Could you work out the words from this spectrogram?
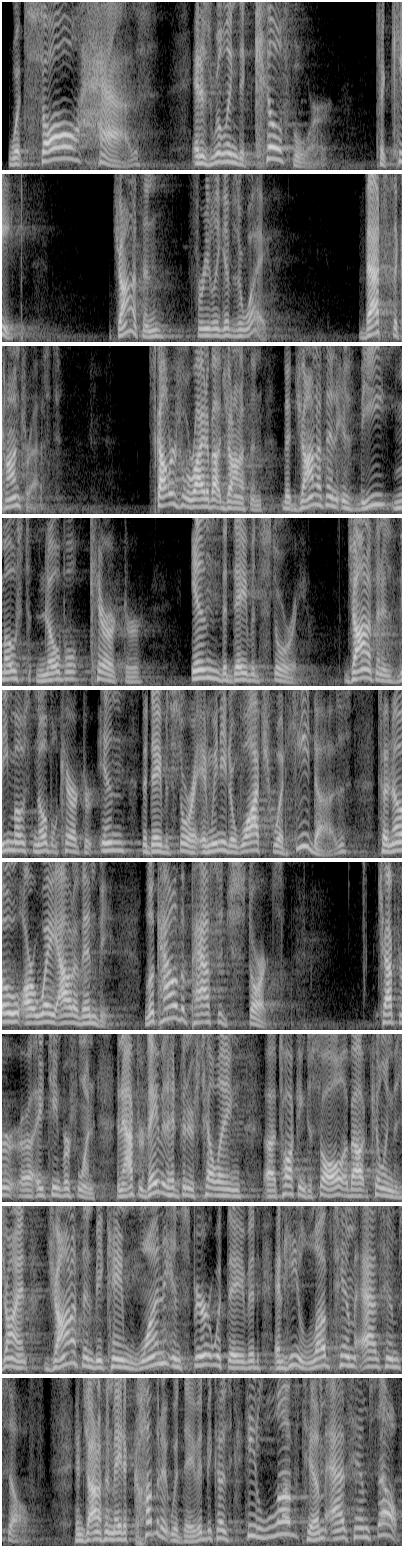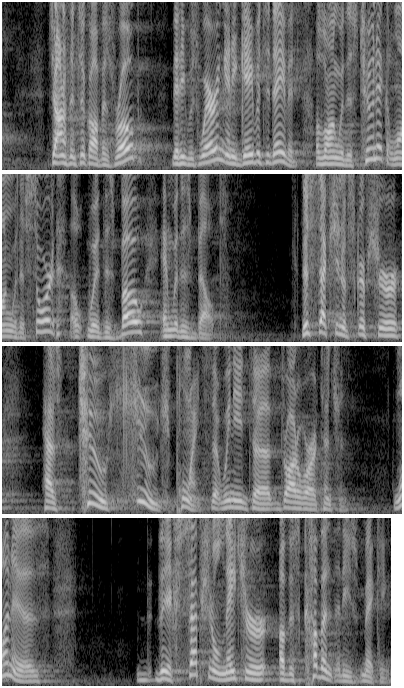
What Saul has and is willing to kill for, to keep, Jonathan freely gives away. That's the contrast. Scholars will write about Jonathan that Jonathan is the most noble character in the David story. Jonathan is the most noble character in the David story, and we need to watch what he does to know our way out of envy. Look how the passage starts chapter uh, 18 verse 1 and after david had finished telling uh, talking to saul about killing the giant jonathan became one in spirit with david and he loved him as himself and jonathan made a covenant with david because he loved him as himself. Jonathan took off his robe that he was wearing and he gave it to david along with his tunic along with his sword uh, with his bow and with his belt. This section of scripture has two huge points that we need to draw to our attention. One is the exceptional nature of this covenant that he's making.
